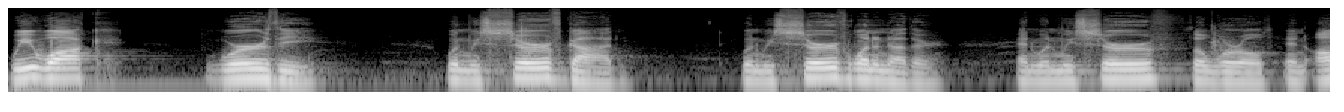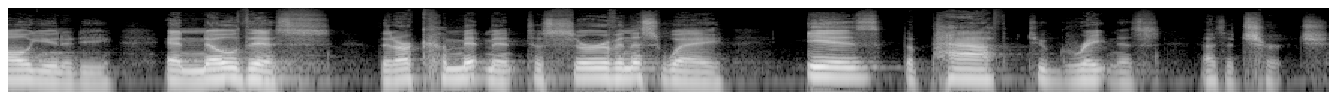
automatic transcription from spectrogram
we walk worthy when we serve God, when we serve one another, and when we serve the world in all unity. And know this that our commitment to serve in this way is the path to greatness as a church.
